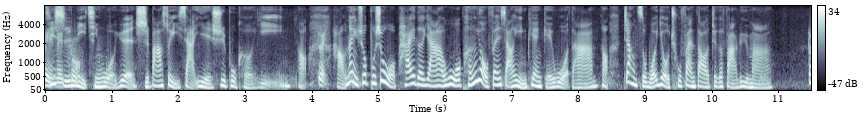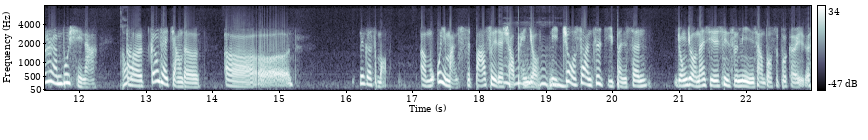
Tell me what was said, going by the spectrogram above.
即使你情我愿，十八岁以下也是不可以。好，对，好，那你说不是我拍的呀？我朋友分享影片给我的啊。好，这样子我有触犯到这个法律吗？当然不行啊。呃，刚才讲的呃那个什么，呃，未满十八岁的小朋友，嗯嗯嗯嗯，你就算自己本身拥有那些性私密影像都是不可以的。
